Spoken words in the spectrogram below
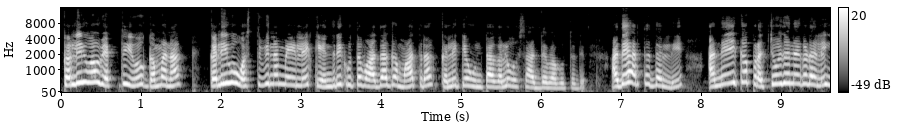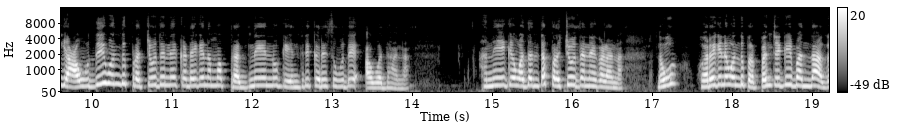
ಕಲಿಯುವ ವ್ಯಕ್ತಿಯು ಗಮನ, ಕಲಿಯುವ ವಸ್ತುವಿನ ಮೇಲೆ ಕೇಂದ್ರೀಕೃತವಾದಾಗ ಮಾತ್ರ ಕಲಿಕೆ ಉಂಟಾಗಲು ಸಾಧ್ಯವಾಗುತ್ತದೆ. ಅದೇ ಅರ್ಥದಲ್ಲಿ ಅನೇಕ ಪ್ರಚೋದನೆಗಳಲ್ಲಿ ಯಾವುದೇ ಒಂದು ಪ್ರಚೋದನೆ ಕಡೆಗೆ ನಮ್ಮ ಪ್ರಜ್ಞೆಯನ್ನು ಕೇಂದ್ರೀಕರಿಸುವುದೇ ಅವಧಾನ. ಅನೇಕವಾದಂಥ ಪ್ರಚೋದನೆಗಳನ್ನು ನಾವು ಹೊರಗಿನ ಒಂದು ಪ್ರಪಂಚಕ್ಕೆ ಬಂದಾಗ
